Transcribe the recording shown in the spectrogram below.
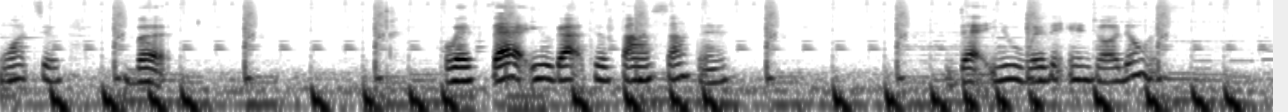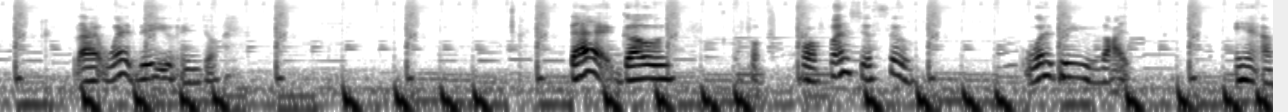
want to, but with that you got to find something that you really enjoy doing. Like what do you enjoy? That goes for, for friendships too. What do you like? In a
